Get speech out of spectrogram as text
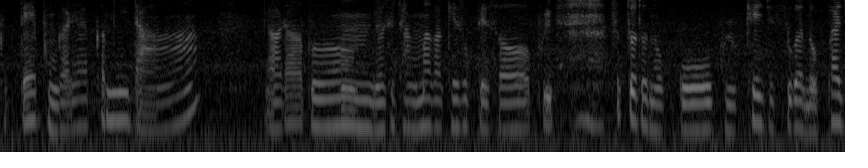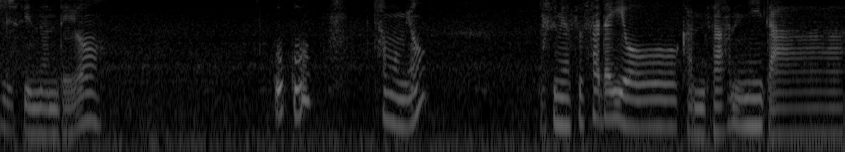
그때 분갈이 할 겁니다. 여러분 요새 장마가 계속돼서 불, 습도도 높고 불쾌 지수가 높아질 수 있는데요. 꾹꾹 참으며 웃으면서 살아요. 감사합니다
